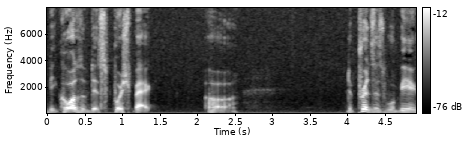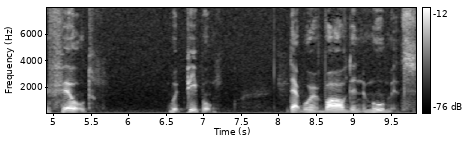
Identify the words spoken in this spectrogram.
because of this pushback, uh, the prisons were being filled with people that were involved in the movements.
